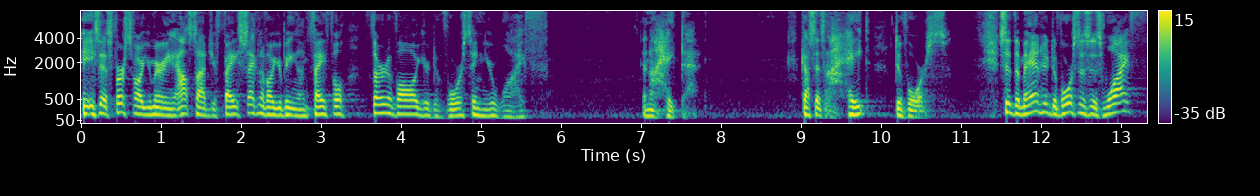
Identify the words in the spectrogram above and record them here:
He says, first of all, you're marrying outside your faith. Second of all, you're being unfaithful. Third of all, you're divorcing your wife. And I hate that. God says, I hate divorce. So the man who divorces his wife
